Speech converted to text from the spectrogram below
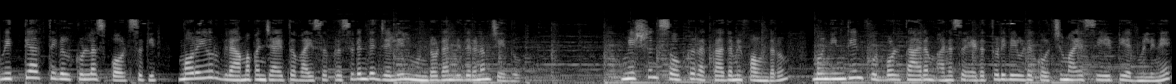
വിദ്യാർത്ഥികൾക്കുള്ള സ്പോർട്സ് കിറ്റ് മൊറയൂർ ഗ്രാമപഞ്ചായത്ത് വൈസ് പ്രസിഡന്റ് ജലീൽ മുണ്ടോടാൻ വിതരണം ചെയ്തു. മിഷൻ സോക്കർ അക്കാദമി ഫൗണ്ടറും മുൻ ഇന്ത്യൻ ഫുട്ബോൾ താരം അനസ് എടത്തൊടികയുടെ കോച്ചുമായ സി ടി അജ്മലിനെ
